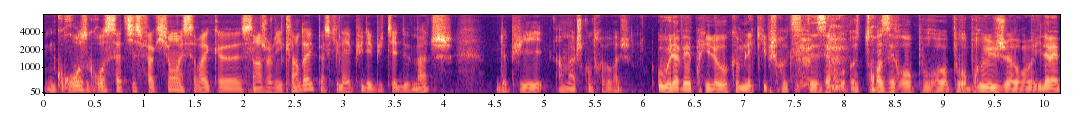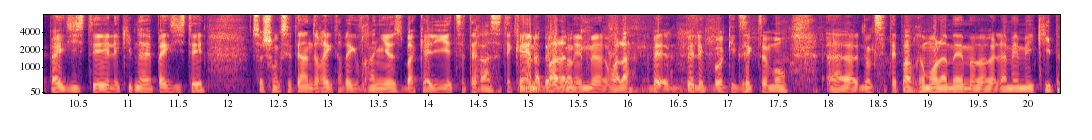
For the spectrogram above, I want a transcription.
Une grosse, grosse satisfaction, et c'est vrai que c'est un joli clin d'œil parce qu'il avait pu débuter deux matchs depuis un match contre Bruges. Où il avait pris l'eau comme l'équipe. Je crois que c'était 0 euh, 3-0 pour euh, pour Bruges. Il n'avait pas existé, l'équipe n'avait pas existé, sachant que c'était un direct avec Vranius, Bakali, etc. C'était quand Ah, même la pas la même. euh, voilà, be- belle époque exactement. Euh, donc c'était pas vraiment la même la même équipe.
